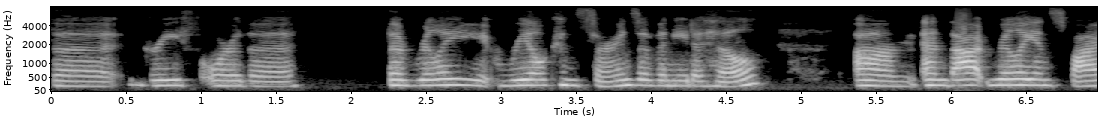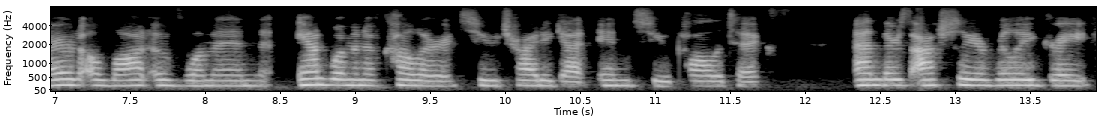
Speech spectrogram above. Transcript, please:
the grief or the the really real concerns of Anita Hill. Um, and that really inspired a lot of women and women of color to try to get into politics. And there's actually a really great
